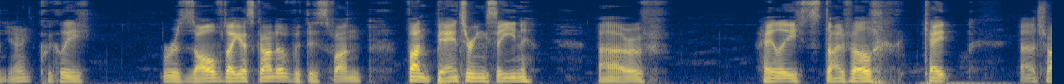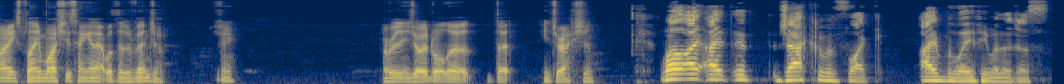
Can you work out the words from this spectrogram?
you know, quickly resolved, I guess, kind of with this fun, fun bantering scene uh, of Hailee Steinfeld, Kate uh, trying to explain why she's hanging out with an Avenger. You? I really enjoyed all the that interaction. Well, I, I, it, Jack was like, I believe he would have just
